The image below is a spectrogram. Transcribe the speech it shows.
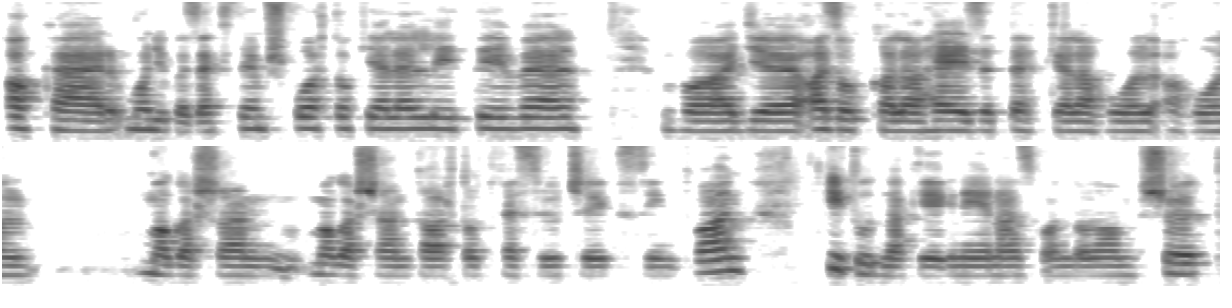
akár mondjuk az extrém sportok jelenlétével, vagy azokkal a helyzetekkel, ahol, ahol magasan, magasan tartott feszültségszint van. Ki tudnak égni, én azt gondolom. Sőt,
